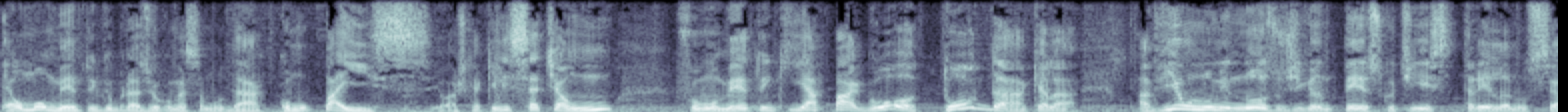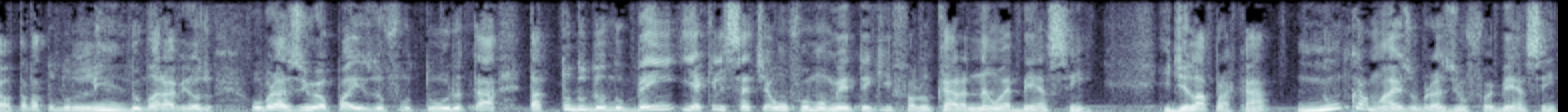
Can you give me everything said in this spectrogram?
é o momento em que o Brasil começa a mudar como país. Eu acho que aquele 7x1 foi o momento em que apagou toda aquela. Havia um luminoso gigantesco, tinha estrela no céu, tava tudo lindo, maravilhoso. O Brasil é o país do futuro, tá, tá tudo dando bem. E aquele 7 a 1 foi o momento em que falou, cara, não é bem assim. E de lá para cá, nunca mais o Brasil foi bem assim.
